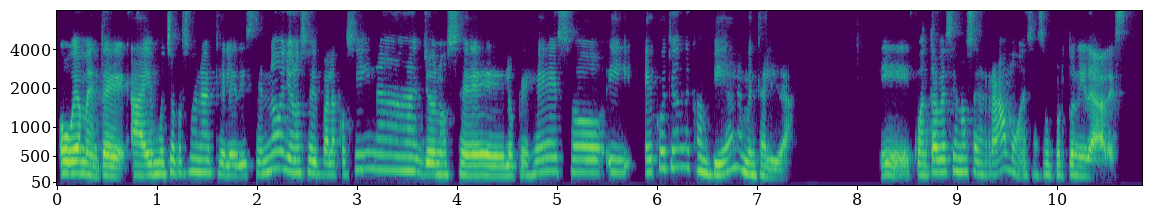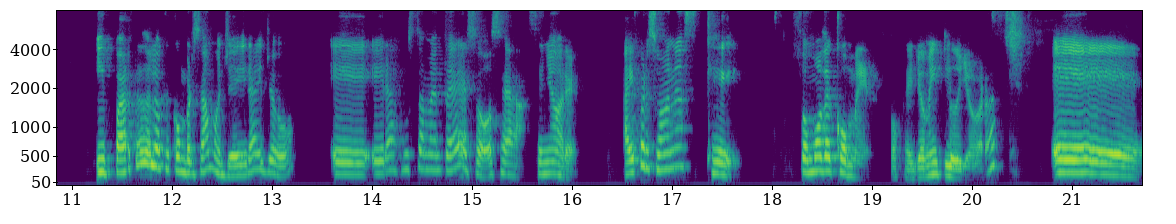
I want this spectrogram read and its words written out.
Obviamente hay muchas personas que le dicen, no, yo no soy para la cocina, yo no sé lo que es eso, y es cuestión de cambiar la mentalidad. Eh, ¿Cuántas veces nos cerramos esas oportunidades? Y parte de lo que conversamos, Jaira y yo, eh, era justamente eso. O sea, señores, hay personas que somos de comer, porque yo me incluyo, ¿verdad? Eh,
